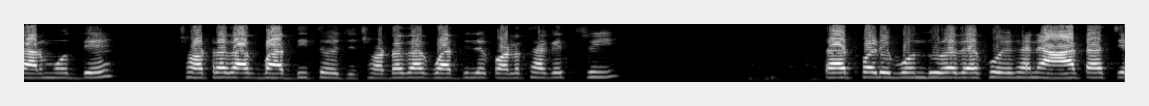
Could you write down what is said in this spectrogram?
তার মধ্যে ছটা দাগ বাদ দিতে হয়েছে। ছটা দাগ বাদ দিলে কটা থাকে? থ্রি তারপরে বন্ধুরা দেখো, এখানে আট আছে,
